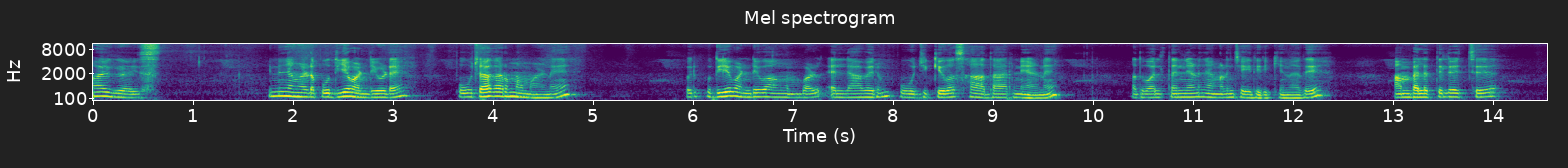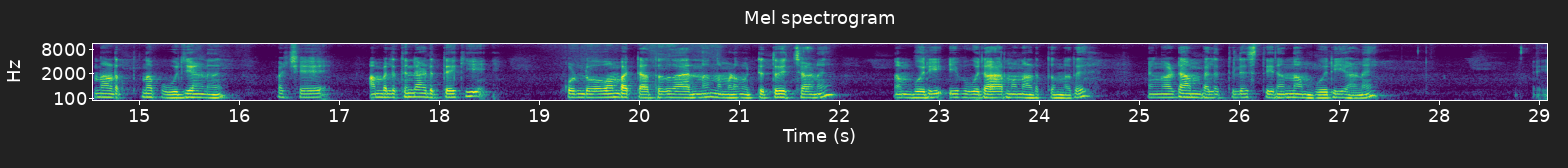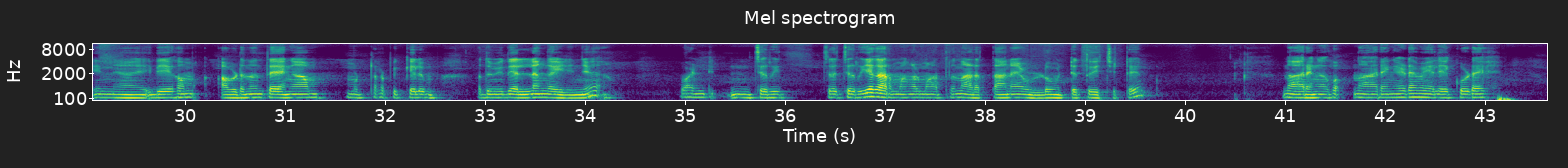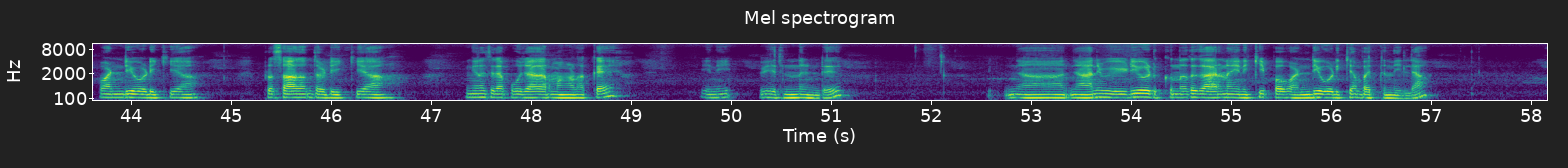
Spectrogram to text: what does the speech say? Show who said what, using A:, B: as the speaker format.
A: Hi guys ഇന്ന് ഞങ്ങളുടെ പുതിയ വണ്ടിയുടെ പൂജാകർമ്മമാണ്. ഒരു പുതിയ വണ്ടി വാങ്ങുമ്പോൾ എല്ലാവരും പൂജിക്കുക സാധാരണയാണ്. അതുപോലെ തന്നെയാണ് ഞങ്ങളും ചെയ്തിരിക്കുന്നത്. അമ്പലത്തിൽ വെച്ച് നടത്തുന്ന പൂജയാണ്. പക്ഷേ അമ്പലത്തിന്റെ അടുത്തേക്ക് കൊണ്ടുപോകാൻ പറ്റാത്തത് കാരണം നമ്മുടെ മുറ്റത്ത് വെച്ചാണ് നമ്പൂരി ഈ പൂജാകർമ്മം നടത്തുന്നത്. ഞങ്ങളുടെ അമ്പലത്തിലെ സ്ഥിരം നമ്പൂരിയാണ്. പിന്നെ ഇദ്ദേഹം അവിടെ നിന്ന് തേങ്ങ മുട്ടർപ്പിക്കലും അതും ഇതെല്ലാം കഴിഞ്ഞ് വണ്ടി ചെറിയ ചെറിയ കർമ്മങ്ങൾ മാത്രം നടത്താനേ ഉള്ളൂ മുറ്റത്ത് വെച്ചിട്ട്. നാരങ്ങ നാരങ്ങയുടെ മേലെ കൂടെ വണ്ടി ഓടിക്കുക പ്രസാദം തൊടിക്കുക ഇങ്ങനെ ചില പൂജാകർമ്മങ്ങളൊക്കെ ഇനി വരുന്നുണ്ട്. ഞാൻ ഞാൻ വീഡിയോ എടുക്കുന്നത് കാരണം എനിക്കിപ്പോൾ വണ്ടി ഓടിക്കാൻ പറ്റുന്നില്ല.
